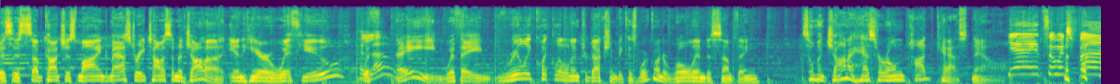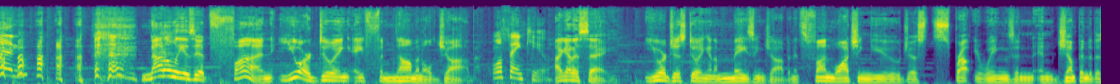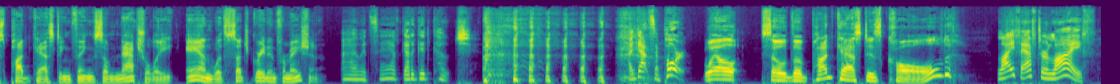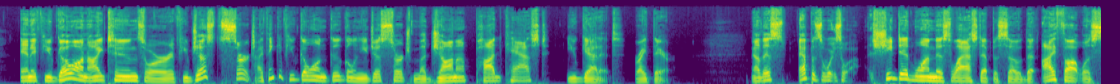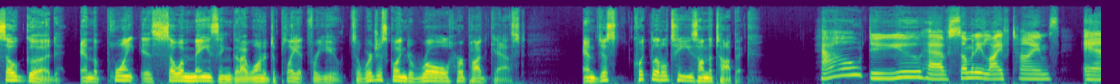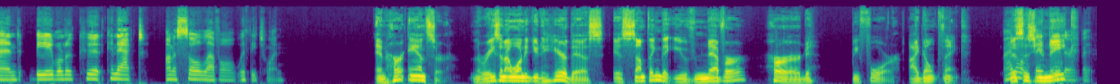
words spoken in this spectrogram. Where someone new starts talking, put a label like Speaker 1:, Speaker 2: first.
Speaker 1: This is Subconscious Mind Mastery. Thomas and Majana in here with you.
Speaker 2: Hello.
Speaker 1: With, hey, with a really quick little introduction because we're going to roll into something. So Majana has her own podcast now.
Speaker 2: Yay, it's so much fun.
Speaker 1: Not only is it fun, you are doing a phenomenal job.
Speaker 2: well, thank you.
Speaker 1: I got to say, you are just doing an amazing job and it's fun watching you just sprout your wings and and jump into this podcasting thing so naturally and with such great information.
Speaker 2: I would say I've got a good coach. I got support.
Speaker 1: Well, so the podcast is called
Speaker 2: Life after life.
Speaker 1: and if you go on iTunes or if you just search, I think if you go on Google and you just search Majana podcast, you get it right there. Now, this episode, so she did one this last episode that I thought was so good, and the point is so amazing that I wanted to play it for you. So we're just going to roll her podcast and just quick little tease on the topic.
Speaker 2: How do you have so many lifetimes and be able to co- connect on a soul level with each one?
Speaker 1: And her answer, the reason I wanted you to hear this, is something that you've never heard before, I don't think.
Speaker 2: I
Speaker 1: This
Speaker 2: don't
Speaker 1: is
Speaker 2: think
Speaker 1: unique.
Speaker 2: either, but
